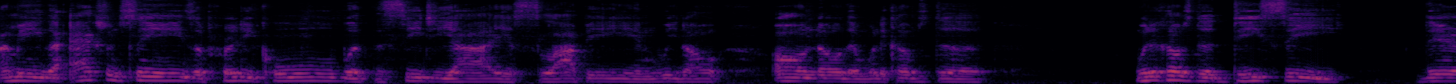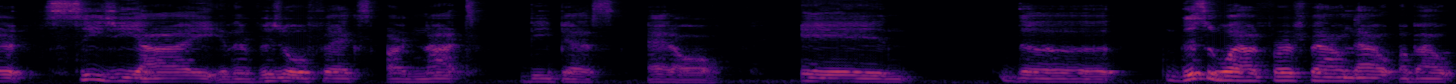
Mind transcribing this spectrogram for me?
I mean, the action scenes are pretty cool, but the CGI is sloppy, and we don't all know that when it comes to when it comes to DC, their CGI and their visual effects are not the best at all. And the this is why I first found out about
